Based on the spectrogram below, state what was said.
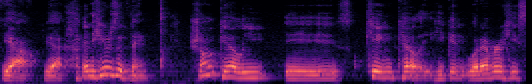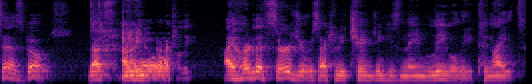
Yeah, yeah. And here's the thing. Sean Kelly is King Kelly. He can whatever he says goes. That's I I mean know. actually I heard that Sergio is actually changing his name legally tonight.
